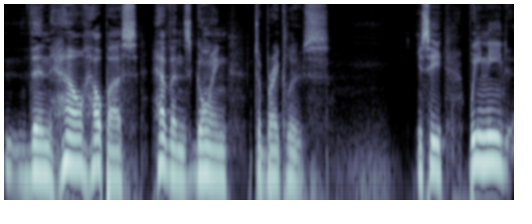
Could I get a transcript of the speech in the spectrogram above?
then hell help us, heaven's going to break loose. You see, we need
